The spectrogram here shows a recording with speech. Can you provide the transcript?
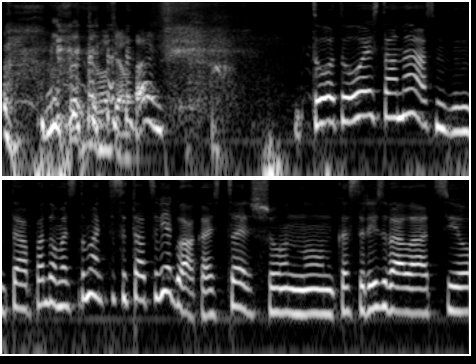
Kāds jautājums? To, to es tā neesmu tā padomājis. Es domāju, ka tas ir tāds vieglākais ceļš, un, un kas ir izvēlēts, jo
